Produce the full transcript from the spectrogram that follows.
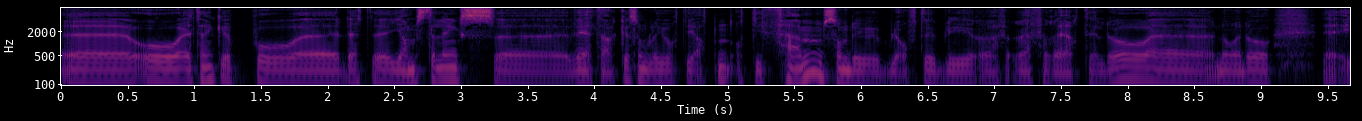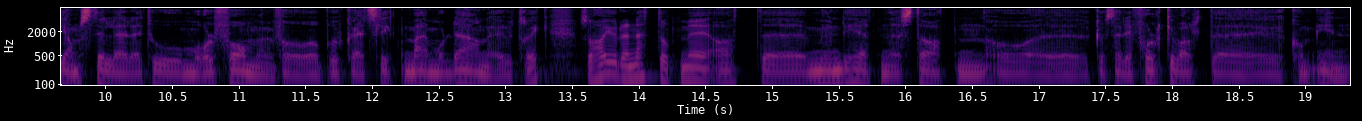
Eh, og jeg tenker på eh, dette jamstillingsvedtaket som ble gjort i 1885, som det ofte blir referert til da, eh, når en da jamstiller de to målformene, for å bruke et slikt mer moderne uttrykk, så har jo det nettopp med at myndighetene, staten og si, de folkevalgte kom inn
